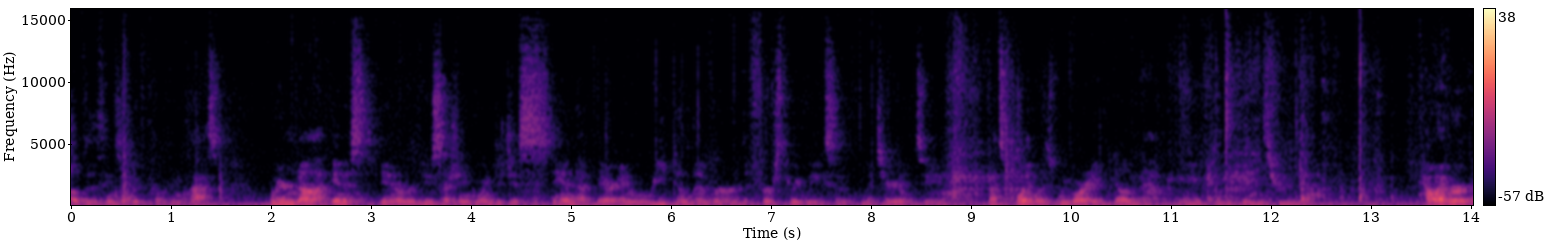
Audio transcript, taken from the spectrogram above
of the things that we've covered in class. We're not in a, in a review session going to just stand up there and re-deliver the first three weeks of material to you. That's pointless. We've already done that. We've, we've been through that. However,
